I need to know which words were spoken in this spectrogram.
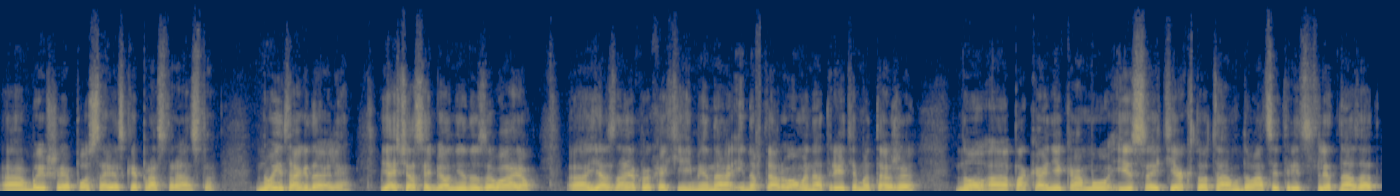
бывшее постсоветское пространство, ну и так далее. Я сейчас имен не называю, я знаю кое-какие имена и на втором, и на третьем этаже, но а, пока никому из тех, кто там 20-30 лет назад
